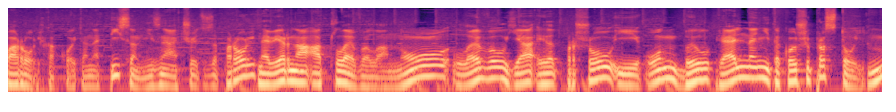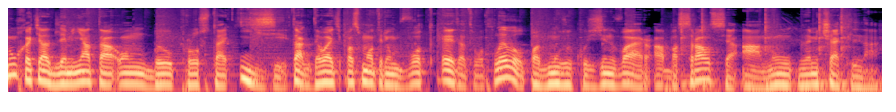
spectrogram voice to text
пароль какой-то написан. Не знаю, что это за пароль. Наверное, от level а. Но level я этот прошел, и он был реально не такой уж и простой. Ну, хотя для меня-то он был просто easy. Так, давайте посмотрим вот этот вот level под музыку Zinwire обосрался. А, ну, замечательно.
